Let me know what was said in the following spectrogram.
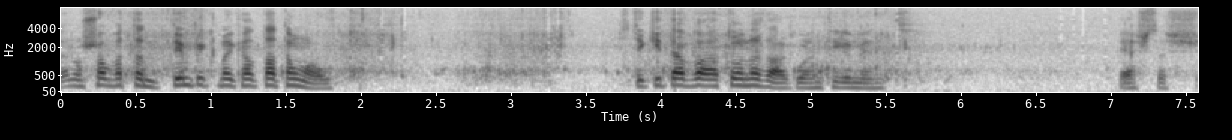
Já não chove há tanto tempo e como é que ele está tão alto? Isto aqui estava à tona d'água antigamente. Estas.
